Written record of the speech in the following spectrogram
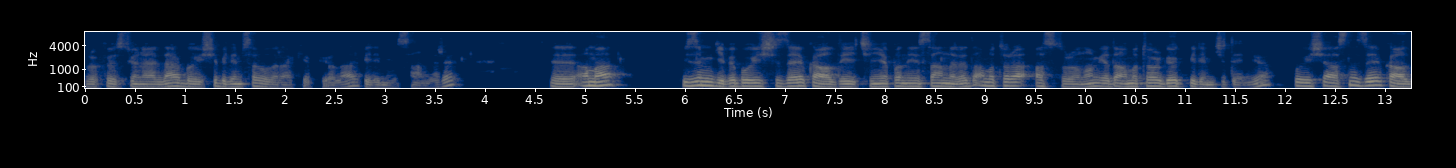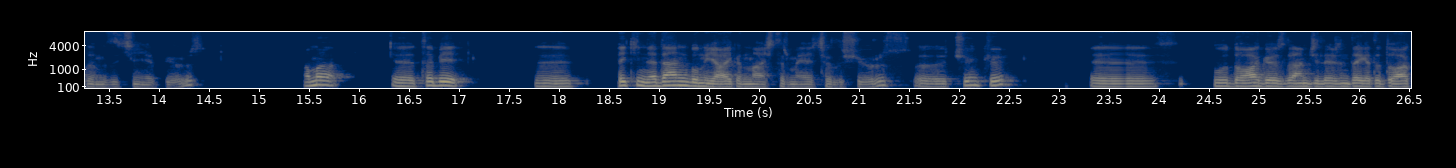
Profesyoneller bu işi bilimsel olarak yapıyorlar, bilim insanları. Ee, ama bizim gibi bu işi zevk aldığı için yapan insanlara da amatör astronom ya da amatör gökbilimci deniyor. Bu işi aslında zevk aldığımız için yapıyoruz. Ama e, tabii e, peki neden bunu yaygınlaştırmaya çalışıyoruz? E, çünkü e, bu doğa gözlemcilerinde ya da doğa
